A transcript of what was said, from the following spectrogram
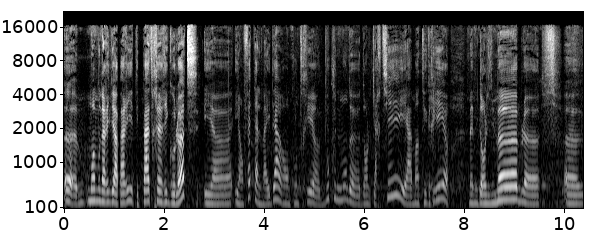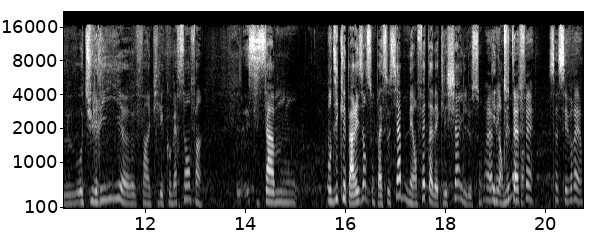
euh, moi, mon arrivée à Paris n'était pas très rigolote. Et, euh, et en fait, elle m'a aidée à rencontrer beaucoup de monde dans le quartier et à m'intégrer, même dans l'immeuble, euh, euh, aux Tuileries, euh, enfin, et puis les commerçants. Enfin, ça. hum, On dit que les Parisiens sont pas sociables, mais en fait, avec les chiens, ils le sont Ouais, énormément. tout à quoi. fait. Ça, c'est vrai. hein.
